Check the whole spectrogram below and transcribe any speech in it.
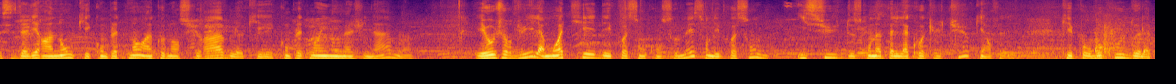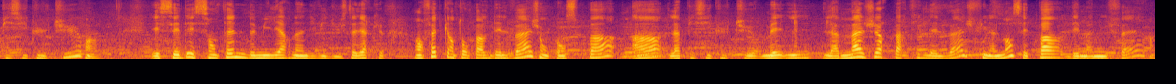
C'est-à-dire un nombre qui est complètement incommensurable, qui est complètement inimaginable. Et aujourd'hui, la moitié des poissons consommés sont des poissons issus de ce qu'on appelle l'aquaculture, qui, est pour beaucoup de la pisciculture, et c'est des centaines de milliards d'individus. C'est-à-dire que, en fait, quand on parle d'élevage, on ne pense pas à la pisciculture. Mais la majeure partie de l'élevage, finalement, c'est pas des mammifères,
